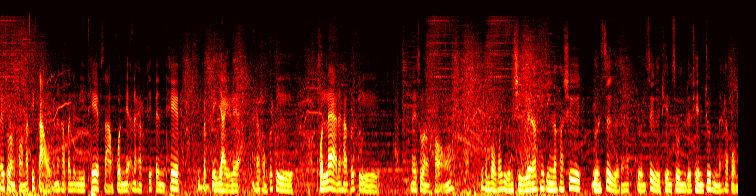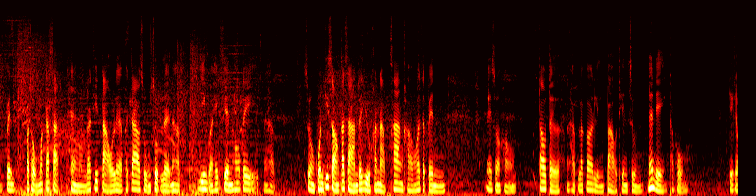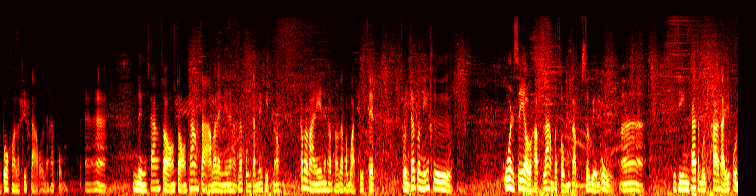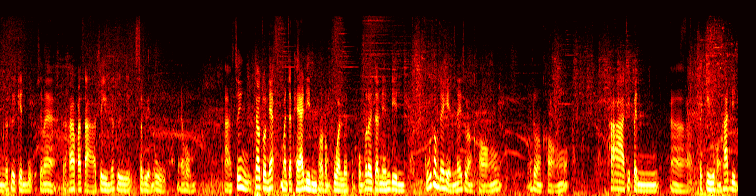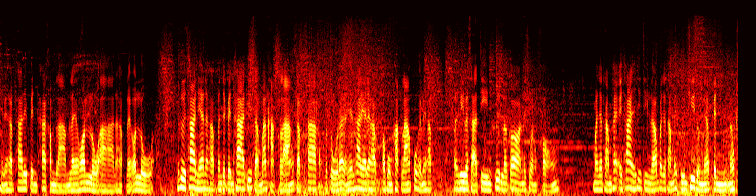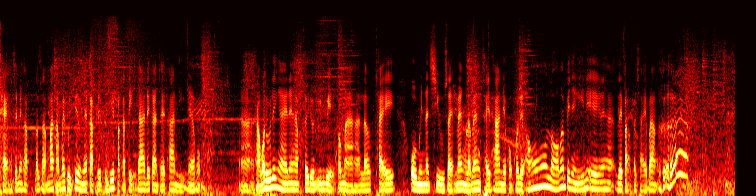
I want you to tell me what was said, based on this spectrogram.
ในส่วนของลัทธิเต่านะครับ มันจะมีเทพ 3 คนเนี้ยนะครับที่เป็นเทพที่แบบใหญ่ๆเลยนะครับผมก็คือคนแรกนะครับก็คือในส่วนของ ที่ผมบอกว่าหยวนฉีนะจริงๆแล้วเขาชื่อหยวนสื่อนะครับหยวนสื่อเทียนซุนหรือเทียนจุนนะครับผมเป็นปฐมมกษัตริย์แห่งลัทธิเต๋าเลยพระเจ้าสูงสุดเลยนะครับ ยิ่งกว่าเฮกเซียนฮ่องเต้อีกนะครับ ส่วนคนที่ 2 กับ 3 จะอยู่ขนาบข้างเขาก็จะเป็นในส่วนของเต้าเต๋อนะครับ แล้วก็หลิงเป่าเทียนซุนนั่นเองครับผม เกี่ยวกับพวกของลัทธิเต๋านะครับผมอ่าหนึ่งสร้างสองสองสร้างสามอะไรเงี้ยนะครับถ้าผมจำไม่ผิดเนาะก็ประมาณนี้นะครับสำหรับประวัติชุดเซตส่วนเจ้าตัวนี้คือ อ้วนเซี่ยวครับร่างผสมกับเสวียนอู่อ่าจริงๆ ถ้าสมมติภาษาญี่ปุ่นก็คือเกนบุใช่ไหมแต่ถ้าภาษาจีนก็คือเสวียนอู่นะครับผมอ่าซึ่งเจ้าตัวเนี้ยมันจะแพ้ดินพอสมควรเลย ผมก็เลยจะเน้นดิน คุณผู้ชมจะเห็นในส่วนของในส่วนของท่าที่เป็นอ่าสกิลของธาตุดินเห็นไหมครับท่าที่เป็นท่าคำราม Lion Roar นะครับ Lion Roar ก็คือท่าเนี้ยนะครับมันจะเป็นท่าที่สามารถหักล้างกับท่าของศัตรูได้อย่างเช่นท่าเนี้ยนะครับพอผมหักล้างปุ๊บเห็นไหมครับ มันมีภาษาจีนขึ้นแล้วก็ในส่วนของมันจะทำให้ไอ้ท่านี้จริงๆแล้วมันจะทำให้พื้นที่ตรงนี้เป็นน้ำแข็งใช่ไหมครับเราสามารถทำให้พื้นที่ตรงนี้กลับเป็นพื้นที่ปกติได้ด้วยการใช้ท่านี้นะครับผมถามว่ารู้ได้ไงนะครับ เคยโดนอินเวดเข้ามาฮะแล้วใช้โอเมนัชิลใส่แม่งแล้วแม่งใช้ท่านี้ผมก็เลยอ๋อหรอมันเป็นอย่างนี้นี่เองนะฮะเลยปรับมาใช้บ้าง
